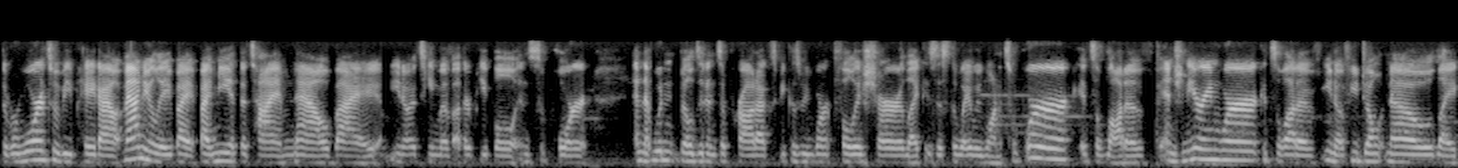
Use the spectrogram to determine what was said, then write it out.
the rewards would be paid out manually by by me at the time now by you know a team of other people in support and that wouldn't build it into products because we weren't fully sure like is this the way we want it to work it's a lot of engineering work it's a lot of you know if you don't know like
